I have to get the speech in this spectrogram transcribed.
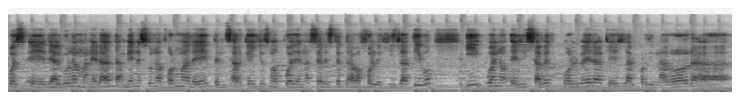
pues eh, de alguna manera también es una forma de pensar que ellos no pueden hacer este trabajo legislativo. Y bueno, Elizabeth Olvera, que es la coordinadora,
